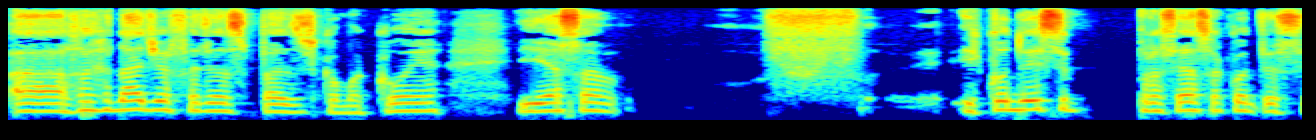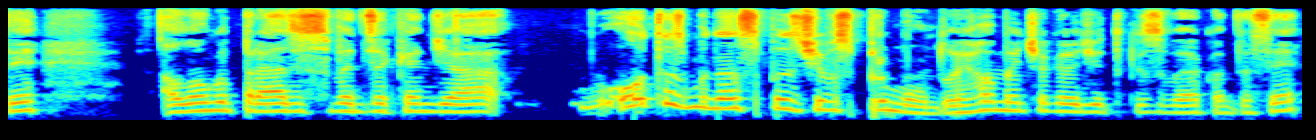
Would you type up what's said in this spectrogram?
A, a sociedade vai fazer as pazes com a maconha. E essa. E quando esse processo acontecer, a longo prazo isso vai desencadear outras mudanças positivas para o mundo. Eu realmente acredito que isso vai acontecer,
